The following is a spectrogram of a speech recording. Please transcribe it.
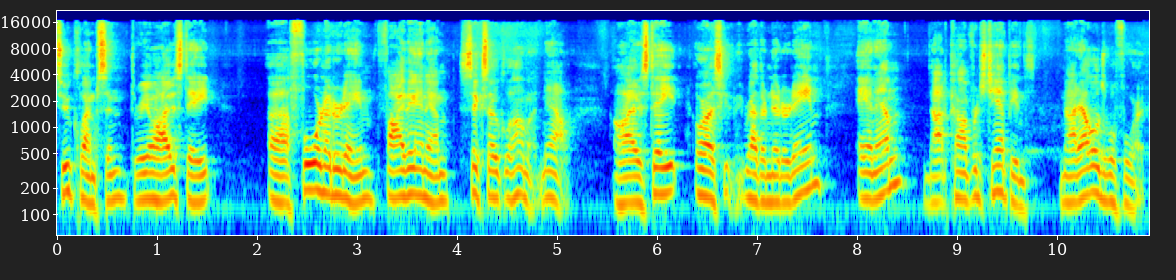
two Clemson, three Ohio State, uh, four Notre Dame, five A&M, six Oklahoma. Now, Ohio State, or excuse me, rather Notre Dame, a&M, not conference champions, not eligible for it.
